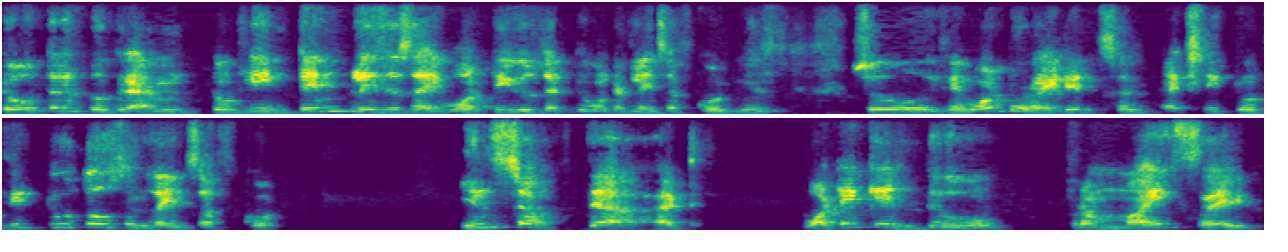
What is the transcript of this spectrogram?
total program, totally in 10 places, I want to use that 200 lines of code means. So if I want to write it, it's actually totally 2000 lines of code. Instead of that, what I can do from my side,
